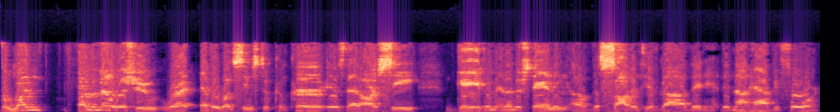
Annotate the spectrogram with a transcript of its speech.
the one fundamental issue where everyone seems to concur is that RC gave him an understanding of the sovereignty of God they did not have before.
